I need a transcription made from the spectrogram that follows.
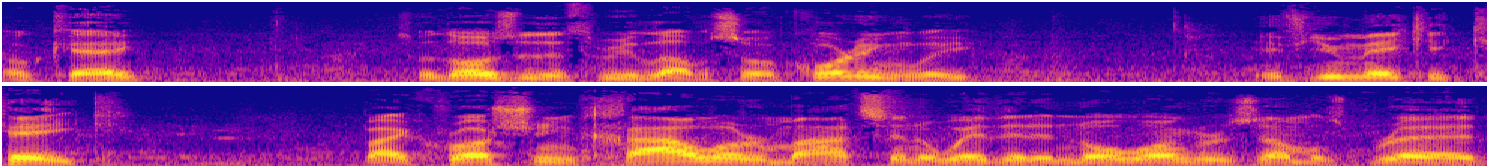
Okay? So those are the three levels. So accordingly, if you make a cake by crushing challah or matzah in a way that it no longer resembles bread,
